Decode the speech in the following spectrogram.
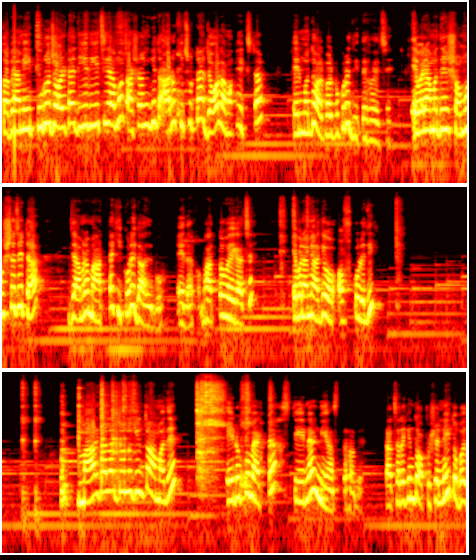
তবে আমি পুরো জলটা দিয়ে দিয়েছি যেমন তার সঙ্গে কিন্তু আরও কিছুটা জল আমাকে এক্সট্রা এর মধ্যে অল্প অল্প করে দিতে হয়েছে। এবারে আমাদের সমস্যা যেটা, যে আমরা মাঠটা কি করে গালবো? এই দেখো, ভাত তো হয়ে গেছে। এবার আমি আগে অফ করে দিই। মার গালার জন্য কিন্তু আমাদের এরকম একটা স্টেনার নিয়ে আসতে হবে। তাছাড়া কিন্তু অপশন নেই তোমার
